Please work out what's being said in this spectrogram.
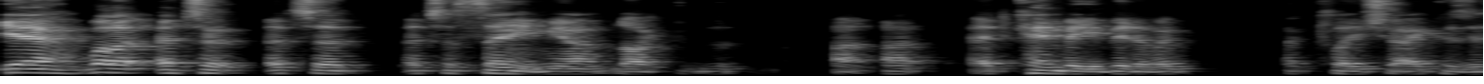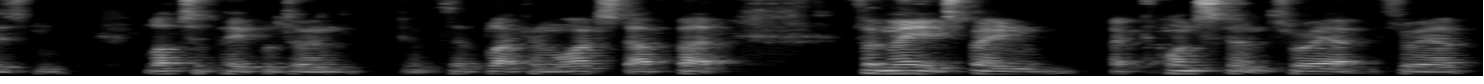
Yeah, well, it's a it's a it's a theme. You know, like it can be a bit of a, a cliche because there's lots of people doing the black and white stuff, but for me, it's been a constant throughout throughout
